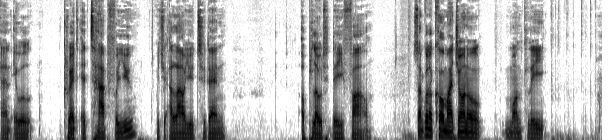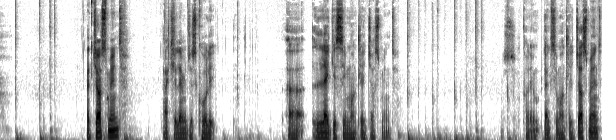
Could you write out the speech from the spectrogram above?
And it will create a tab for you, which will allow you to then upload the file. So I'm going to call my journal monthly adjustment. Actually let me just call it uh, legacy monthly adjustment. just call it legacy monthly adjustment.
